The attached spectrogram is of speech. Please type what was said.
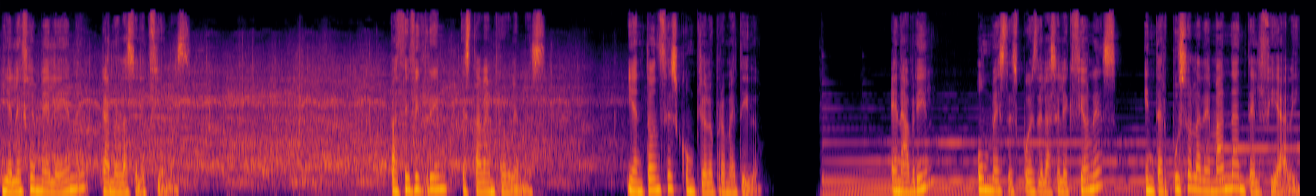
y el FMLN ganó las elecciones. Pacific Rim estaba en problemas y entonces cumplió lo prometido. En abril, un mes después de las elecciones, interpuso la demanda ante el FIADI.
